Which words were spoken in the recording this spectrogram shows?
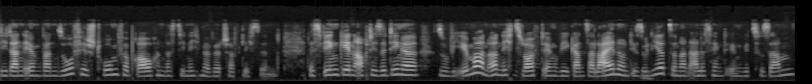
die dann irgendwann so viel Strom verbrauchen, dass die nicht mehr wirtschaftlich sind. Deswegen gehen auch diese Dinge so wie immer. Ne? Nichts läuft irgendwie ganz alleine und isoliert, sondern alles hängt irgendwie zusammen.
